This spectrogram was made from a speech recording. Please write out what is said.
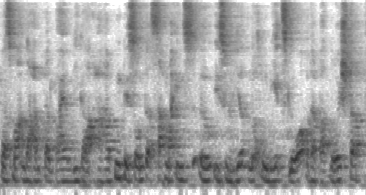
was wir an der Handball-Bayernliga haben, besonders sag mal, in äh, isolierten Orten wie jetzt Lohr oder Bad Neustadt,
